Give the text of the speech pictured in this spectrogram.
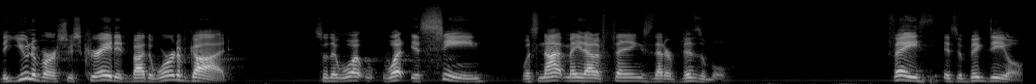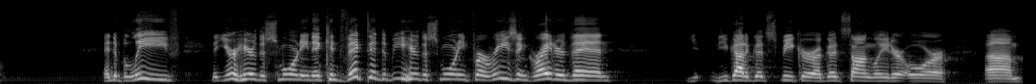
the universe was created by the Word of God, so that what, what is seen was not made out of things that are visible. Faith is a big deal. And to believe that you're here this morning and convicted to be here this morning for a reason greater than you, got a good speaker, a good song leader, or um,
